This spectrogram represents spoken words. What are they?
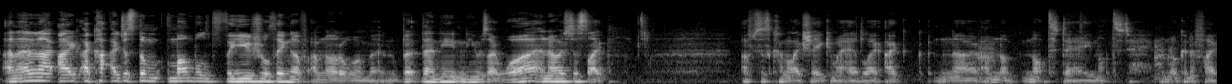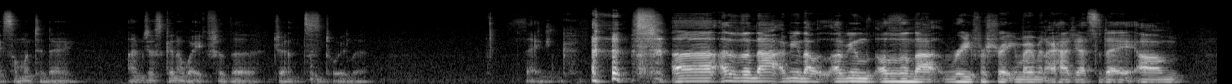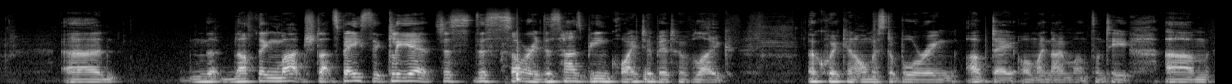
And then I, I, I, I just mumbled the usual thing of, I'm not a woman. But then he, and he was like, what? And I was just like, I was just kind of like shaking my head like I no I'm not not today not today I'm not gonna fight someone today I'm just gonna wait for the gents toilet think uh, other than that I mean that I mean other than that really frustrating moment I had yesterday um nothing much. That's basically it. Just this sorry this has been quite a bit of like a quick and almost a boring update on my nine month on T. Um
